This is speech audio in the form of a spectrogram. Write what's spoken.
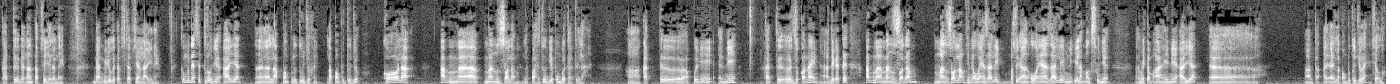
Kata dalam tafsir jalan lain. Dan juga tafsir-tafsir yang lain eh. kemudian seterusnya ayat uh, 87 eh, 87 qala amma man zalam. Lepas tu dia pun berkata lah ha, kata apa ni? Ni kata Zulkarnain. Ha, dia kata amma man zalam. Man zalam sini orang yang zalim. Maksud yang orang yang zalim ni ialah maksudnya uh, minta maaf ini ayat uh, ha, ayat 87 eh insyaAllah.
